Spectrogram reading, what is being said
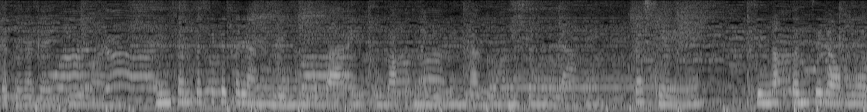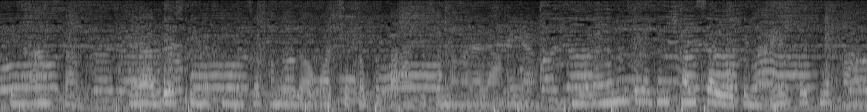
ka talaga iiwan. Minsan kasi kasalanan din ng babae kung bakit nagiging gagawa niya sa lalaki. Kasi, sinaktan sila o kaya pinaasa. Kaya girls, ingat-ingat sa pangloloko at sa pagpapaasa sa mga lalaki ah. Kung wala naman talagang chance sa'yo, pina-effort mo pa,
